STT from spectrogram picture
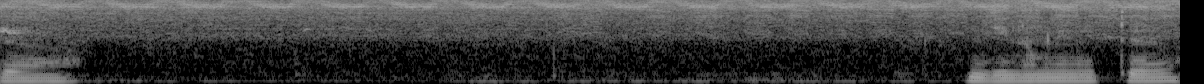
the denominator.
